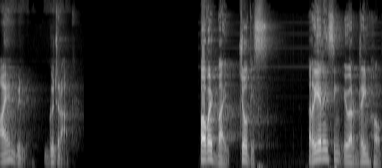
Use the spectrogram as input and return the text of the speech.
iron build Gujarat powered by Jyothis realising your dream home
